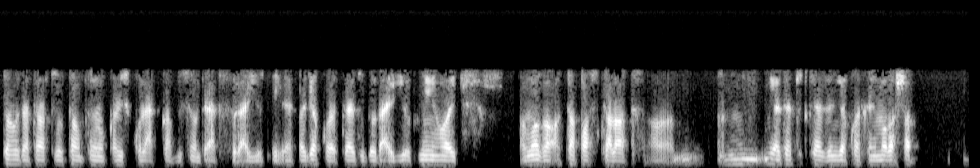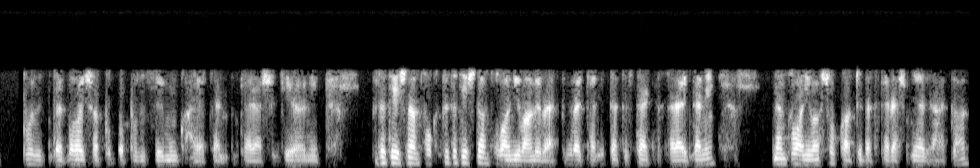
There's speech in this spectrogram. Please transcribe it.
a hozzá tartozó tanfolyamokkkal, iskolákkal viszont el tud eljutni, illetve gyakorlatilag el tud odáig jutni, hogy a maga a tapasztalat, a, miért tud kezdeni gyakorlatilag magasabb pozíciót, magasabb pozíciói munkahelyeken keresgélni fizetés nem fog, fizetés nem fog annyival növekedni, tehát ezt el kell felejteni, nem fog annyival sokkal többet keresni ezáltal.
